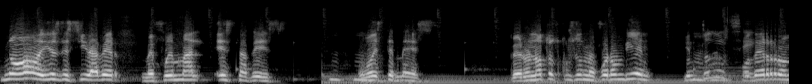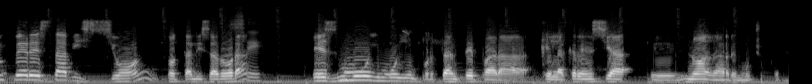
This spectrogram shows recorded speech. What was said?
no, es decir, a ver, me fue mal esta vez o este mes, pero en otros cursos me fueron bien. Y entonces poder romper esta visión totalizadora es muy, muy importante para que la creencia eh, no agarre mucho poder.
